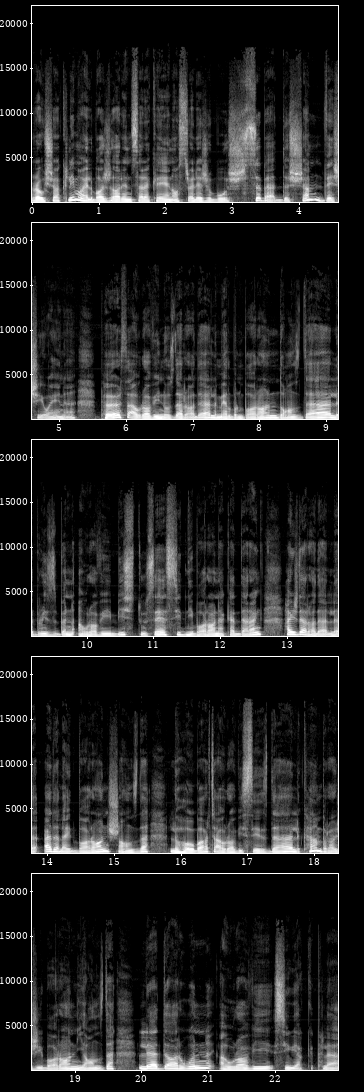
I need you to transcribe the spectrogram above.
روشا کلیمایل بازار سرکه استرالیا جبوش سبه دشم وشی وینه پرث اوراوی 19 راده لملبون باران 12 لبریزبن اوراوی 23 سیدنی باران کد درنگ 18 راده لادلید باران 16 لهوبارت اوراوی 13 لکمبراجی باران 11 لدارون اوراوی 31 پلا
